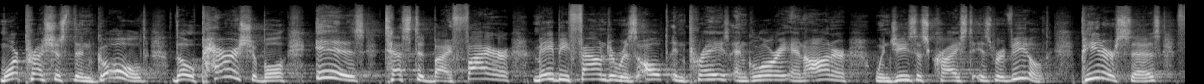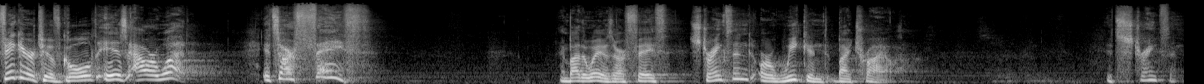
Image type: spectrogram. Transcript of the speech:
More precious than gold, though perishable, is tested by fire, may be found to result in praise and glory and honor when Jesus Christ is revealed. Peter says figurative gold is our what? It's our faith. And by the way, is our faith strengthened or weakened by trial? It's strengthened.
